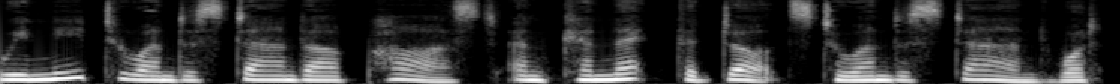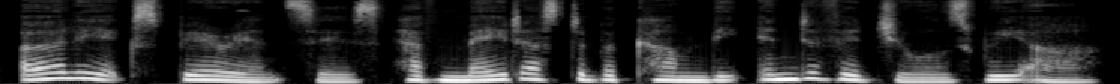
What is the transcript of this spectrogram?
we need to understand our past and connect the dots to understand what early experiences have made us to become the individuals we are.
